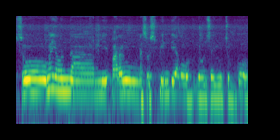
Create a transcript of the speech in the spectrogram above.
So ngayon ah, may- parang nasuspindi ako doon sa YouTube ko.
